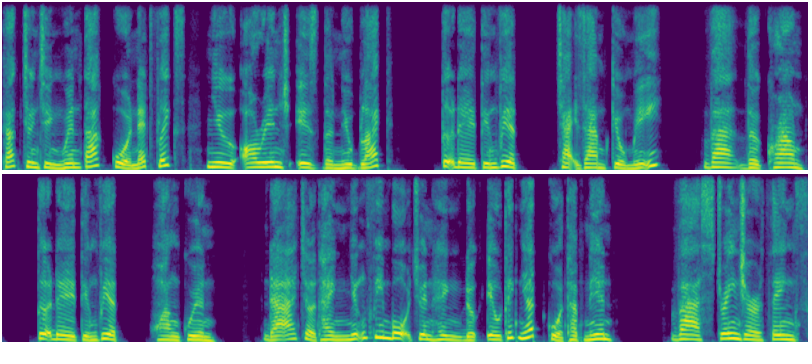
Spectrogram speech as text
Các chương trình nguyên tác của Netflix như Orange is the New Black, tựa đề tiếng Việt Trại giam kiểu Mỹ và The Crown, tựa đề tiếng Việt Hoàng quyền, đã trở thành những phim bộ truyền hình được yêu thích nhất của thập niên. Và Stranger Things,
